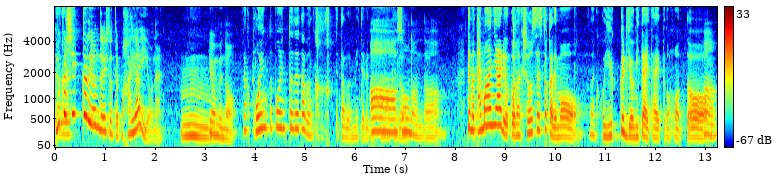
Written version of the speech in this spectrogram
昔から読んでる人ってやっぱ早いよね、うん。読むの。なんかポイントポイントで多分カーって多分見てるんだとあ思うけど。あそうなんだ。でもたまにあるよこうなんか小説とかでもなんかこうゆっくり読みたいタイプの本と、うん。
